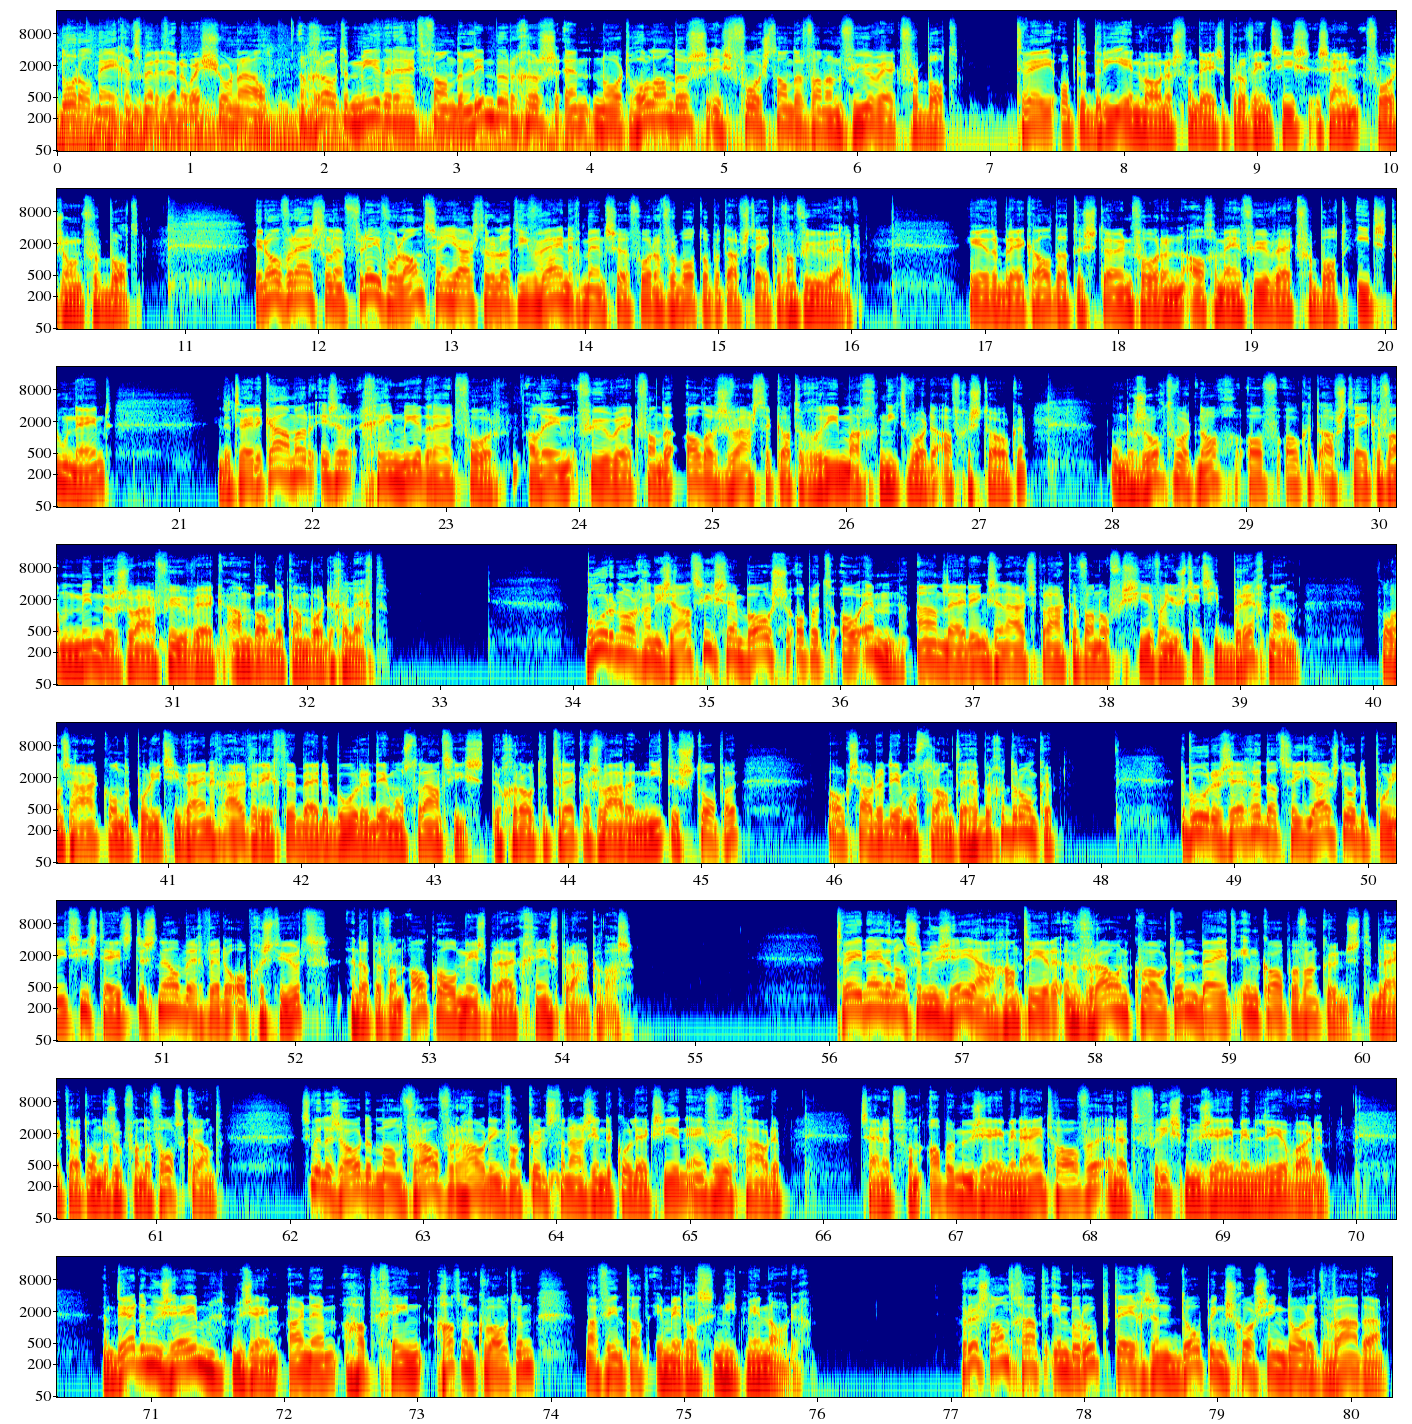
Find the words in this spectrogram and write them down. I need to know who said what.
Speaker 1: Door Almegens met het NOS-journaal. Een grote meerderheid van de Limburgers en Noord-Hollanders... is voorstander van een vuurwerkverbod. Twee op de drie inwoners van deze provincies zijn voor zo'n verbod. In Overijssel en Flevoland zijn juist relatief weinig mensen... voor een verbod op het afsteken van vuurwerk. Eerder bleek al dat de steun voor een algemeen vuurwerkverbod iets toeneemt. In de Tweede Kamer is er geen meerderheid voor. Alleen vuurwerk van de allerzwaarste categorie mag niet worden afgestoken... Onderzocht wordt nog of ook het afsteken van minder zwaar vuurwerk aan banden kan worden gelegd. Boerenorganisaties zijn boos op het OM. Aanleiding zijn uitspraken van officier van justitie Brechtman. Volgens haar kon de politie weinig uitrichten bij de boerendemonstraties. De grote trekkers waren niet te stoppen. Ook zouden demonstranten hebben gedronken. De boeren zeggen dat ze juist door de politie steeds de snelweg werden opgestuurd... en dat er van alcoholmisbruik geen sprake was. Twee Nederlandse musea hanteren een vrouwenquotum bij het inkopen van kunst, blijkt uit onderzoek van de Volkskrant. Ze willen zo de man-vrouw verhouding van kunstenaars in de collectie in evenwicht houden. Het zijn het Van Abbe Museum in Eindhoven en het Fries Museum in Leeuwarden. Een derde museum, het Museum Arnhem, had, geen, had een quotum, maar vindt dat inmiddels niet meer nodig. Rusland gaat in beroep tegen zijn dopingschorsing door het WADA.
